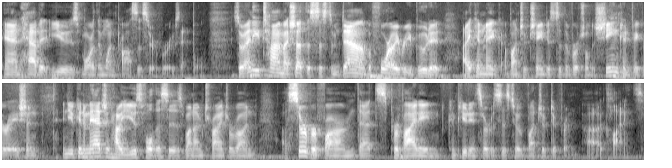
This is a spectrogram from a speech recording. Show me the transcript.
and have it use more than one processor, for example. So anytime I shut the system down before I reboot it, I can make a bunch of changes to the virtual machine configuration. And you can imagine how useful this is when I'm trying to run a server farm that's providing computing services to a bunch of different uh, clients.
